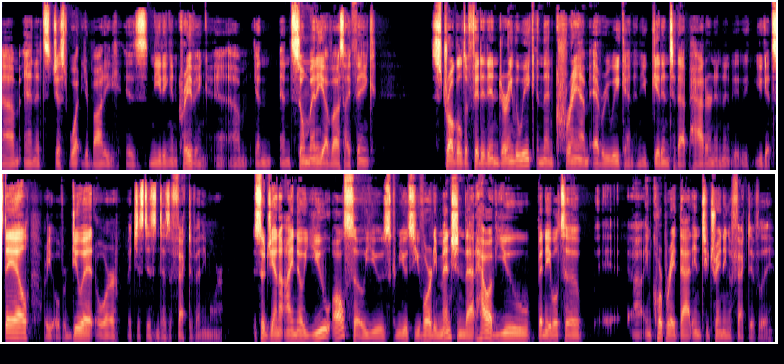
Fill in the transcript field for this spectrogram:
um, and it's just what your body is needing and craving. Um, and and so many of us, I think, struggle to fit it in during the week and then cram every weekend, and you get into that pattern, and you get stale, or you overdo it, or it just isn't as effective anymore. So, Jenna, I know you also use commutes. You've already mentioned that. How have you been able to uh, incorporate that into training effectively?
